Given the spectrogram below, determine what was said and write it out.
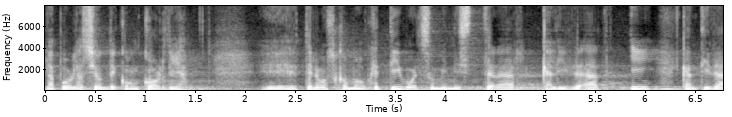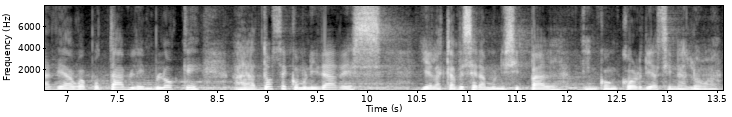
la población de Concordia. Eh, tenemos como objetivo el suministrar calidad y cantidad de agua potable en bloque a 12 comunidades y a la cabecera municipal en Concordia, Sinaloa.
